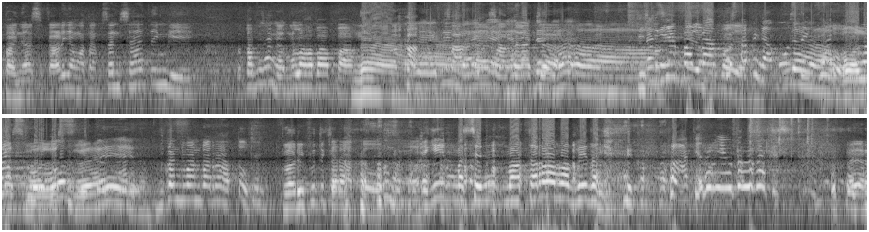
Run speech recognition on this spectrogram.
banyak sekali yang mengatakan "Sen, saya tinggi, tetapi saya nggak ngeluh apa-apa. Nah. Nah, itu yang santai bahaya ya, santai ada aja. ya. Justru itu yang 400 berbahaya. tapi nggak pusing. Nah, bolos, bolos, gitu kan. Bukan cuma 400, 2300. Iki mesin motor apa beda? Pak, tirung ya udah lepas. Ya,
